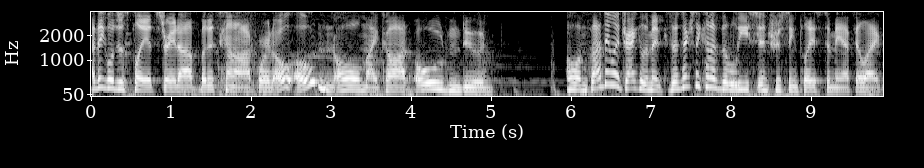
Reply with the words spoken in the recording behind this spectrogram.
I think we'll just play it straight up, but it's kind of awkward. Oh, Odin. Oh my god. Odin, dude. Oh, I'm glad they went Dracula mid, because that's actually kind of the least interesting place to me, I feel like.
